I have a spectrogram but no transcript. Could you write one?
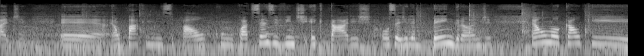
Cidade é, é, um parque municipal com 420 hectares, ou seja, ele é bem grande. É um local que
